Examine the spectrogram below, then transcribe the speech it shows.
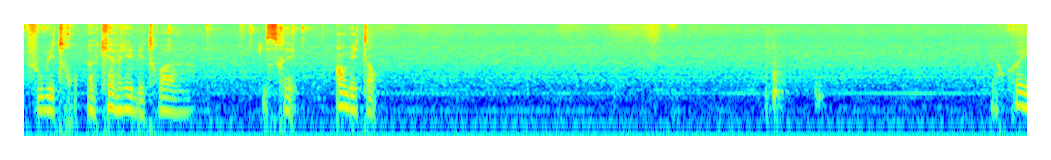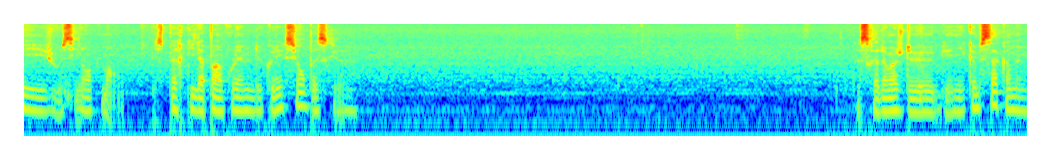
fou B3, euh, cavalier B3, qui serait embêtant. Pourquoi il joue aussi lentement? J'espère qu'il n'a pas un problème de connexion parce que... Ça serait dommage de gagner comme ça quand même.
